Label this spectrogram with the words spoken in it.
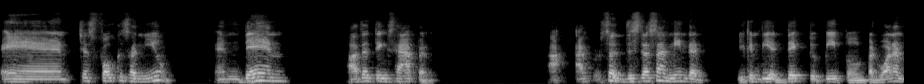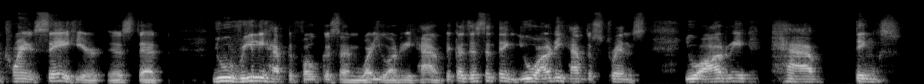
and just focus on you. And then other things happen. I, I, so this does not mean that you can be a dick to people, but what I'm trying to say here is that you really have to focus on what you already have. Because that's the thing you already have the strengths. You already have things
